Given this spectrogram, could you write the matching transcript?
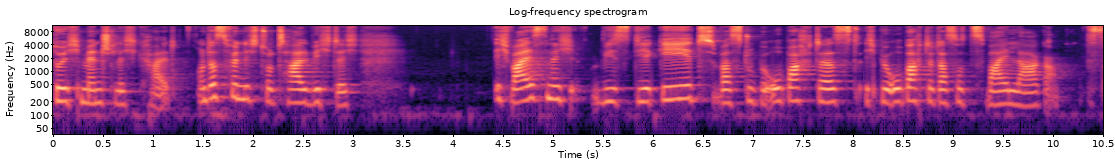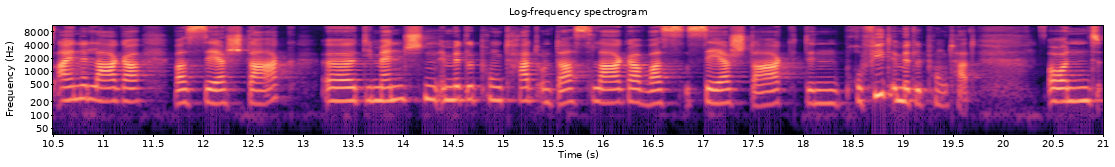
durch Menschlichkeit. Und das finde ich total wichtig. Ich weiß nicht, wie es dir geht, was du beobachtest. Ich beobachte da so zwei Lager. Das eine Lager, was sehr stark äh, die Menschen im Mittelpunkt hat und das Lager, was sehr stark den Profit im Mittelpunkt hat. Und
